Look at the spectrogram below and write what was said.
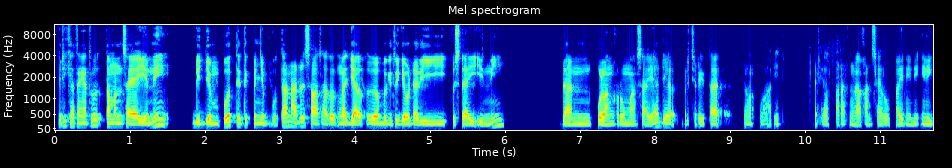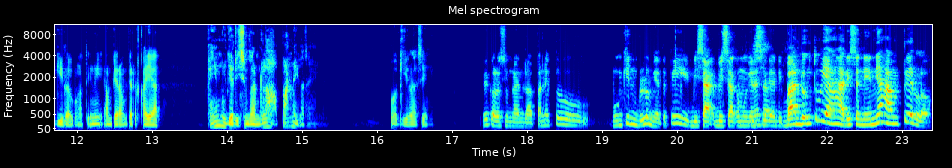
jadi katanya tuh teman saya ini dijemput titik penjemputan ada salah satu nggak jauh nggak begitu jauh dari pusdai ini dan pulang ke rumah saya dia bercerita wah ini cerita parah nggak akan saya lupain ini ini gila banget ini hampir-hampir kayak kayaknya mau jadi 98 nih katanya wah gila sih Tapi kalau 98 itu mungkin belum ya, tapi bisa bisa kemungkinan Bisa. terjadi. Bandung tuh yang hari Seninnya hampir loh.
